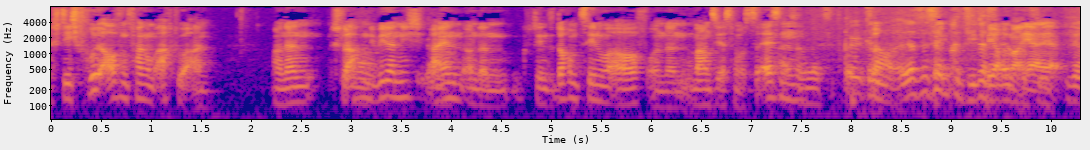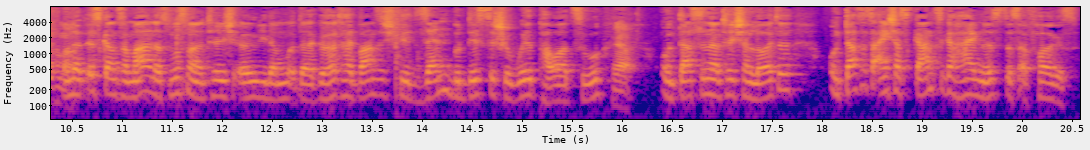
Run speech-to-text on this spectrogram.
stehe ich früh auf und fange um 8 Uhr an. Und dann schlafen die wieder nicht ein und dann stehen sie doch um 10 Uhr auf und dann machen sie erstmal was zu essen. Genau, das ist im Prinzip das Wie auch immer, ja, ja, wie auch immer. Und das ist ganz normal, das muss man natürlich irgendwie, da, da gehört halt wahnsinnig viel zen-buddhistische Willpower zu. Ja. Und das sind natürlich dann Leute, und das ist eigentlich das ganze Geheimnis des Erfolges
